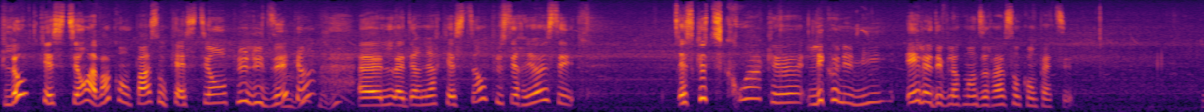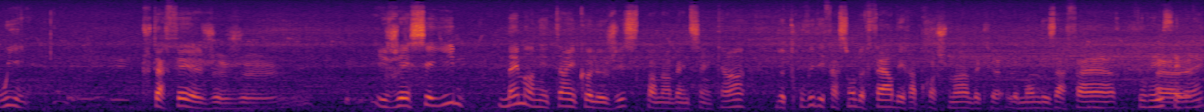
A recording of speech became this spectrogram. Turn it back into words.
Puis l'autre question, avant qu'on passe aux questions plus ludiques, Mhm, hein, mhm. euh, la dernière question plus sérieuse, c'est est-ce que tu crois que l'économie et le développement durable sont compatibles? Oui, tout à fait. Je, je- Et j'ai essayé, même en étant écologiste pendant 25 ans, de trouver des façons de faire des rapprochements avec le, le monde des affaires, Oui, Euh, c'est vrai.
